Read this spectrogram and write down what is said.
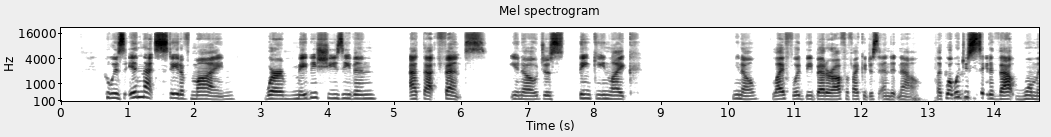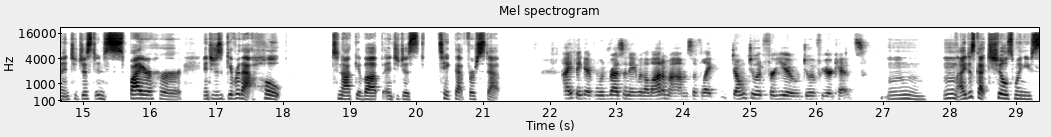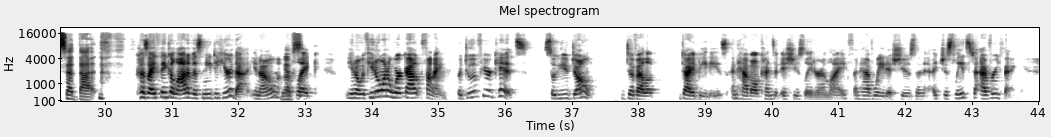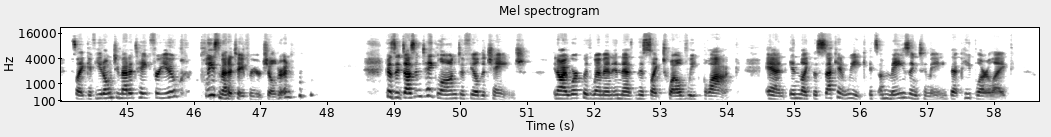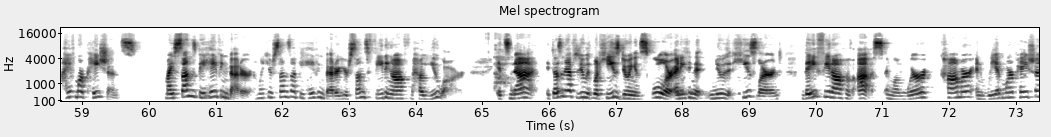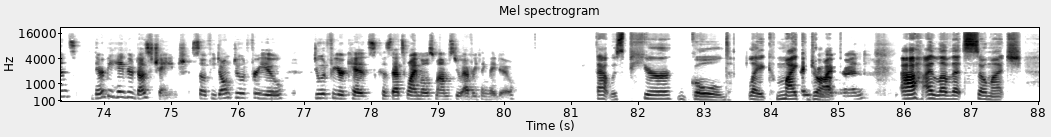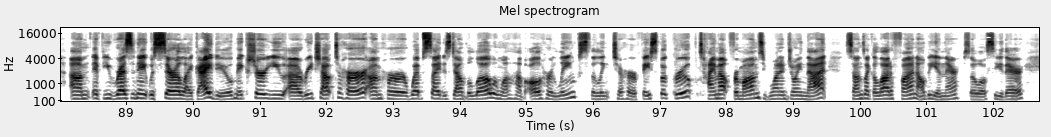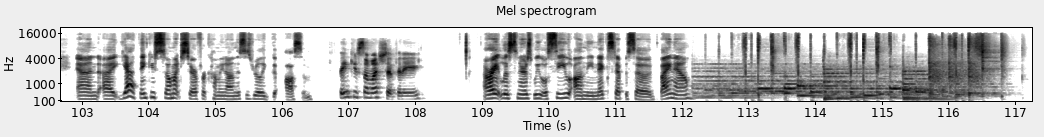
who is in that state of mind where maybe she's even at that fence, you know, just thinking like, you know, life would be better off if I could just end it now. Like, what would you mm-hmm. say to that woman to just inspire her and to just give her that hope to not give up and to just take that first step? I think it would resonate with a lot of moms of like, don't do it for you, do it for your kids. Mm, mm, I just got chills when you said that. Because I think a lot of us need to hear that, you know, yes. of like, you know, if you don't want to work out, fine, but do it for your kids so you don't develop diabetes and have all kinds of issues later in life and have weight issues and it just leads to everything. It's like if you don't do meditate for you please meditate for your children. Because it doesn't take long to feel the change. You know i work with women in that this like 12 week block and in like the second week it's amazing to me that people are like i have more patience. My son's behaving better. I'm like your son's not behaving better. Your son's feeding off of how you are it's not it doesn't have to do with what he's doing in school or anything that new that he's learned. They feed off of us and when we're calmer and we have more patience their behavior does change. So if you don't do it for you do it for your kids because that's why most moms do everything they do. That was pure gold like mic Thank drop you, my friend. Ah i love that so much um, if you resonate with Sarah like I do, make sure you uh, reach out to her. Um, her website is down below, and we'll have all her links. The link to her Facebook group, Time Out for Moms. You want to join that? Sounds like a lot of fun. I'll be in there, so we'll see you there. And uh, yeah, thank you so much, Sarah, for coming on. This is really good, awesome. Thank you so much, Tiffani. All right, listeners, we will see you on the next episode. Bye now.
